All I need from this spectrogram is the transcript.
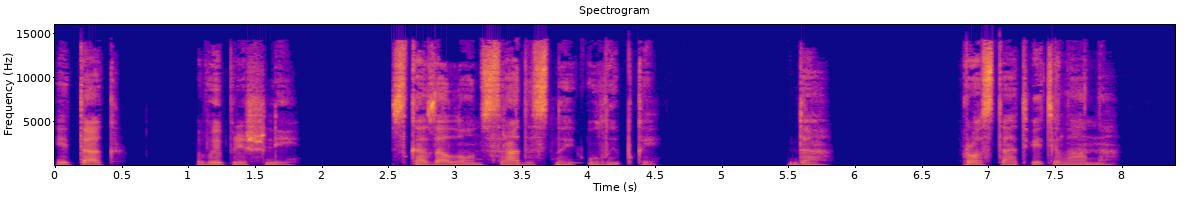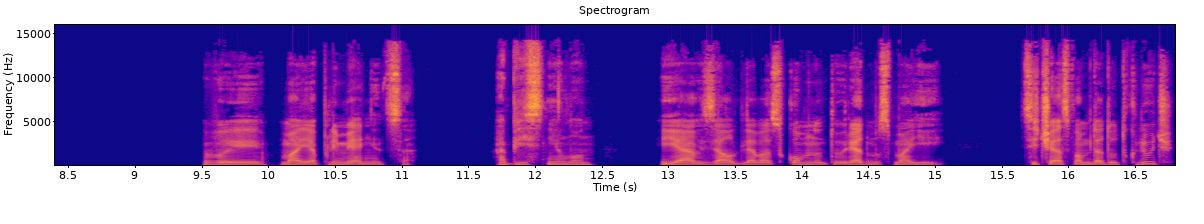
«Итак, вы пришли», сказал он с радостной улыбкой. Да, просто ответила она. Вы моя племянница, объяснил он. Я взял для вас комнату рядом с моей. Сейчас вам дадут ключ,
